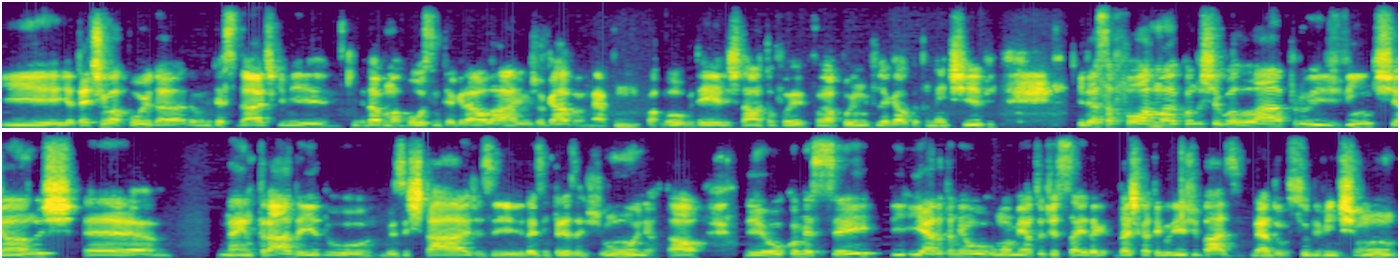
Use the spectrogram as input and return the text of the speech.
e, e até tinha o apoio da, da, universidade que me, que me dava uma bolsa integral lá. Eu jogava né, com, com a logo deles tal, então foi, foi um apoio muito legal que eu também tive. E dessa forma, quando chegou lá para os 20 anos, é, na entrada aí do, dos estágios e das empresas júnior tal, eu comecei, e, e era também o, o, momento de sair da, das categorias de base, né, do sub-21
